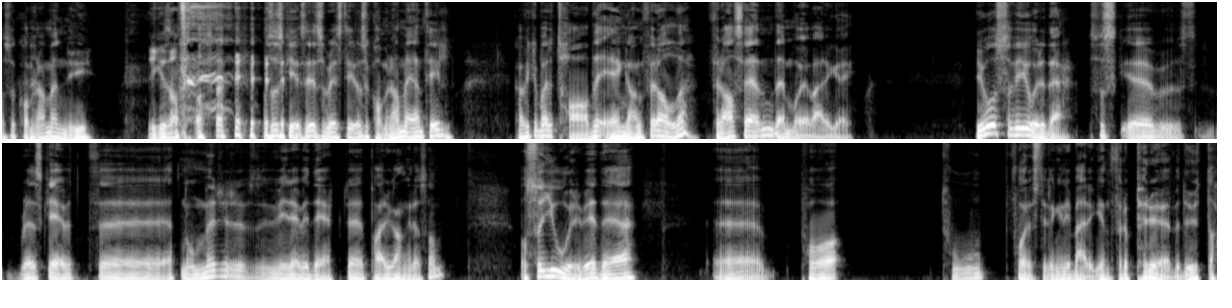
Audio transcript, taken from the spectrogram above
Og så kommer han med en ny. Ikke sant? og, så, og så skrives det litt, så blir det stille, og så kommer han med en til. Kan vi ikke bare ta det en gang for alle? Fra scenen? Det må jo være gøy. Jo, så vi gjorde det. Så ble det skrevet eh, et nummer, vi reviderte et par ganger og sånn. Og så gjorde vi det eh, på to forestillinger i Bergen for å prøve det ut, da.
